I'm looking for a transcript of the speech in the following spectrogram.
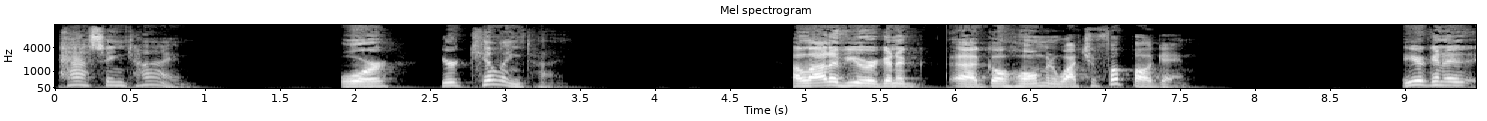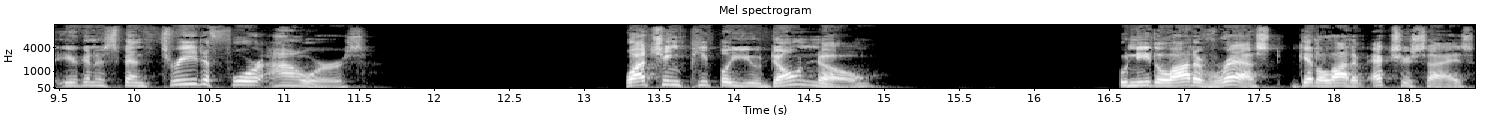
passing time or you're killing time. A lot of you are going to uh, go home and watch a football game. You're going to you're going to spend three to four hours watching people you don't know who need a lot of rest get a lot of exercise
